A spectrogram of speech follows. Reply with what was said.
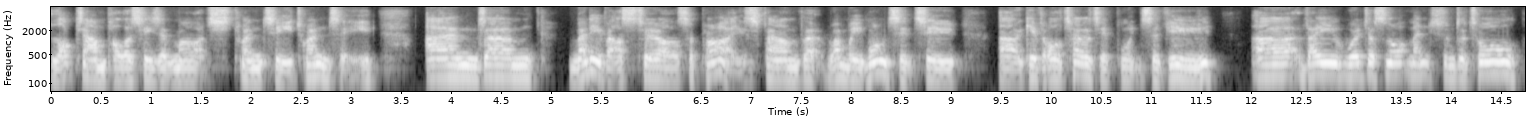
lockdown policies in March 2020. And um, many of us, to our surprise, found that when we wanted to uh, give alternative points of view, uh, they were just not mentioned at all.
